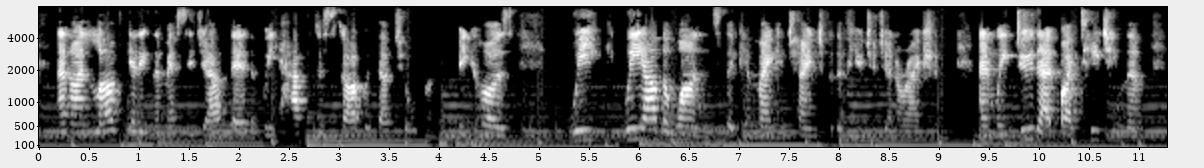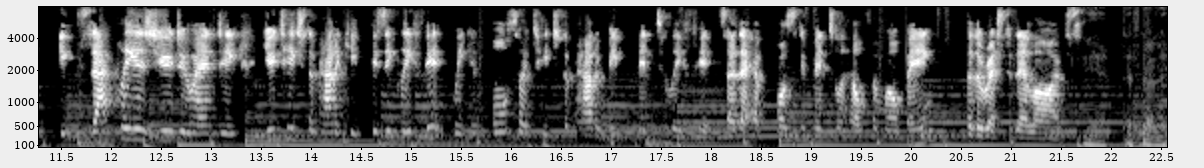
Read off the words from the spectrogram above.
and I love getting the message out there that we have to start with our children because we we are the ones that can make a change for the future generation. And we do that by teaching them exactly as you do andy. You teach them how to keep physically fit. We can also teach them how to be mentally fit so they have positive mental health and well-being for the rest of their lives. Yeah, definitely.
